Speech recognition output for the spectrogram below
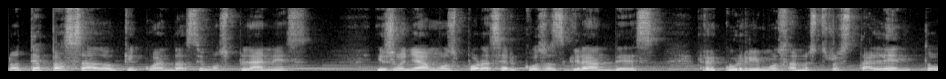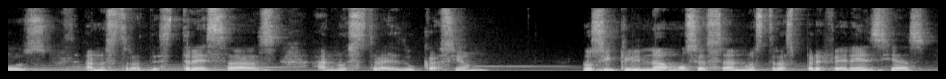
¿No te ha pasado que cuando hacemos planes y soñamos por hacer cosas grandes, recurrimos a nuestros talentos, a nuestras destrezas, a nuestra educación? Nos inclinamos hacia nuestras preferencias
